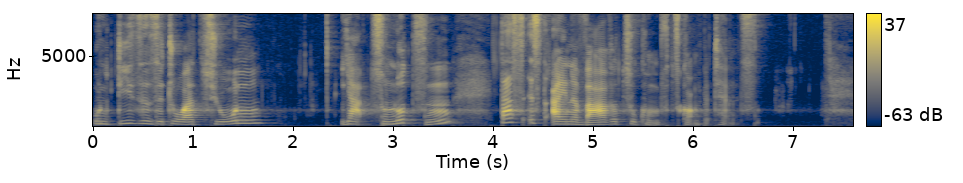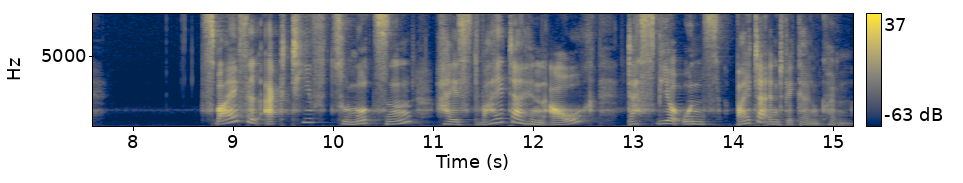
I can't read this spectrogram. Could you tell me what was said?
und diese Situation ja zu nutzen, das ist eine wahre Zukunftskompetenz. Zweifel aktiv zu nutzen heißt weiterhin auch, dass wir uns weiterentwickeln können.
